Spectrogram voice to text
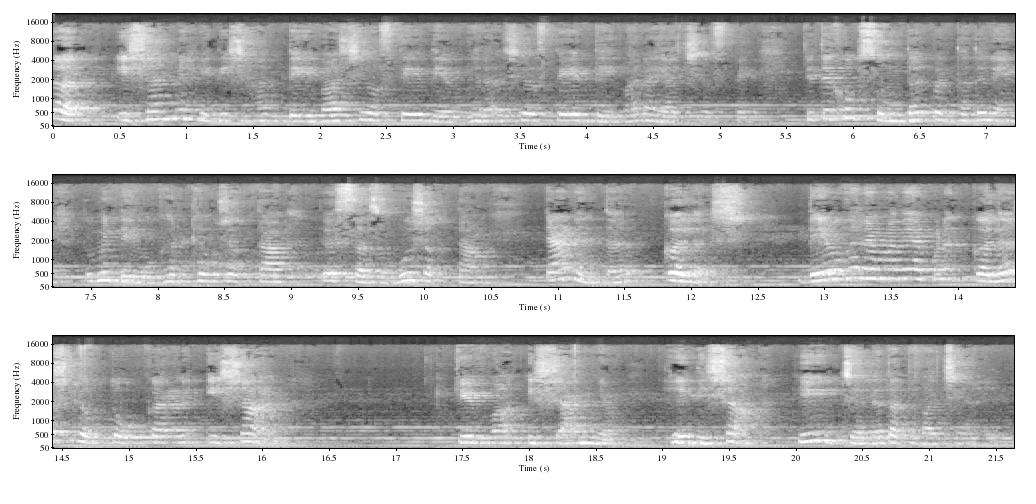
तर ईशान्य ही दिशा देवाची असते देवघराची असते देवालयाची असते. तिथे खूप सुंदर पद्धतीने तुम्ही देवघर ठेवू शकता ते सजवू शकता. त्यानंतर कलश. देवघरामध्ये आपण कलश ठेवतो कारण ईशान किंवा ईशान्य ही दिशा ही जलतत्वाची आहे.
